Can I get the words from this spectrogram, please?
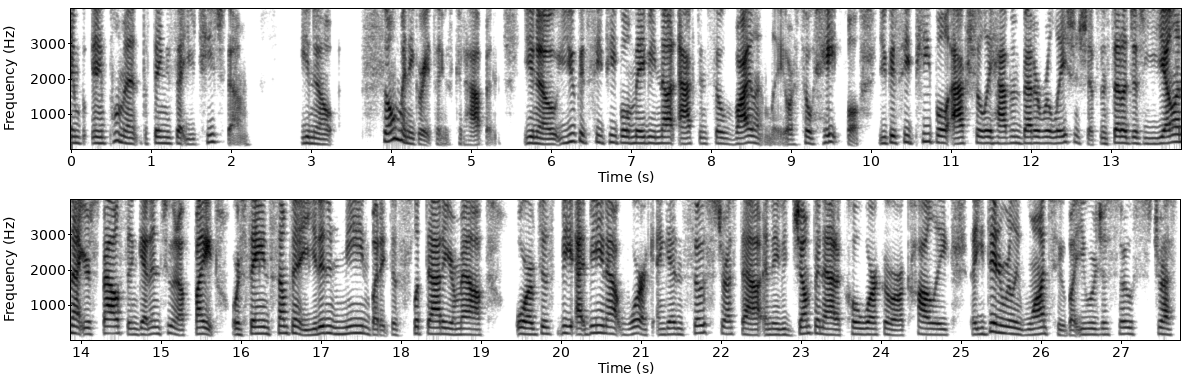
imp- implement the things that you teach them, you know, so many great things could happen. You know, you could see people maybe not acting so violently or so hateful. You could see people actually having better relationships instead of just yelling at your spouse and get into in a fight or saying something that you didn't mean, but it just slipped out of your mouth or just be at being at work and getting so stressed out and maybe jumping at a coworker or a colleague that you didn't really want to, but you were just so stressed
